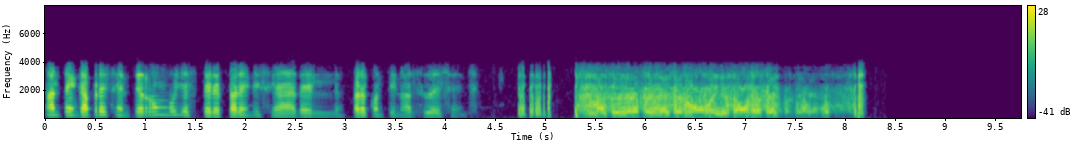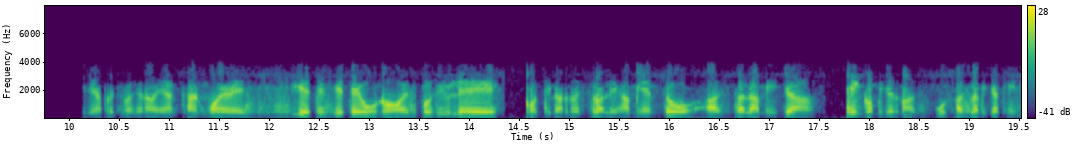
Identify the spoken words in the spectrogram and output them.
Mantenga presente rumbo y espere para iniciar el, para continuar su descenso. Mantendrá presente rumbo y estamos atentos. Línea de aproximación a Bianca 9771, ¿es posible continuar nuestro alejamiento hasta la milla, 5 millas más, u- hasta la milla 15?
